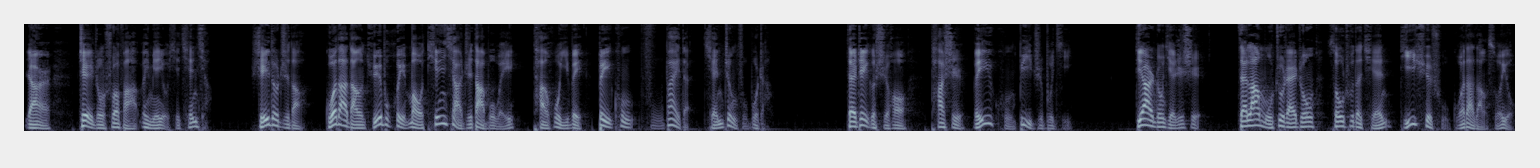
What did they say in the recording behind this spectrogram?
然而，这种说法未免有些牵强。谁都知道，国大党绝不会冒天下之大不韪，袒护一位被控腐败的前政府部长。在这个时候，他是唯恐避之不及。第二种解释是，在拉姆住宅中搜出的钱的确属国大党所有，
